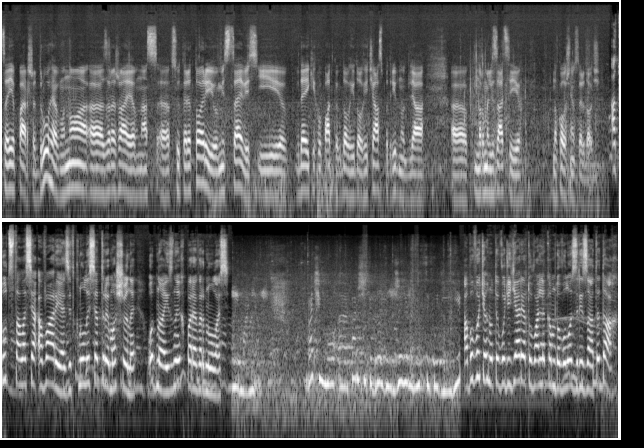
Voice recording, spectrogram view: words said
Це є перше. Друге, воно е, заражає в нас е, всю територію, місцевість, і в деяких випадках довгий-довгий час потрібно для е, нормалізації навколишнього середовища. А тут сталася аварія. Зіткнулися три машини. Одна із них перевернулась. Бачимо, е, перший підрозділ вже є на місці події. Аби витягнути водія, рятувальникам довелось зрізати дах.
